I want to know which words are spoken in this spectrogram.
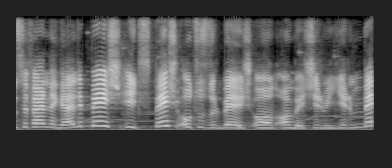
Bu sefer ne geldi? 5x 5 30'dur. 5 10 15 20 25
